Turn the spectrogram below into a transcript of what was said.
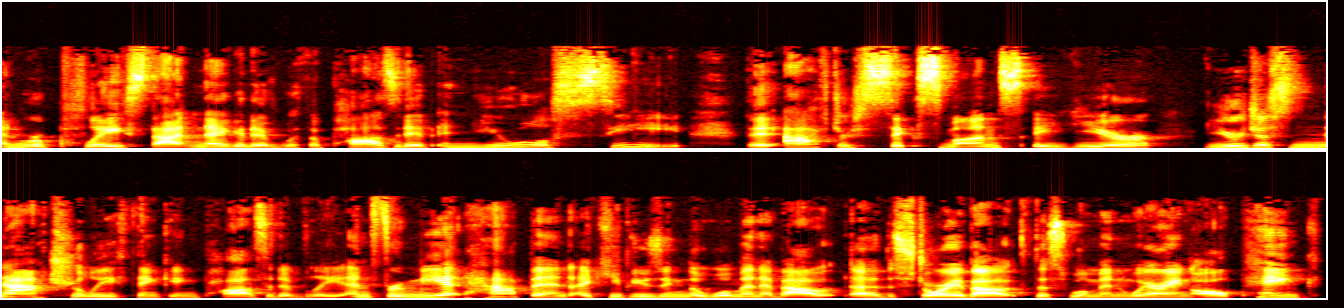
And replace that negative with a positive, and you will see that after six months, a year, you're just naturally thinking positively. And for me, it happened. I keep using the woman about uh, the story about this woman wearing all pink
